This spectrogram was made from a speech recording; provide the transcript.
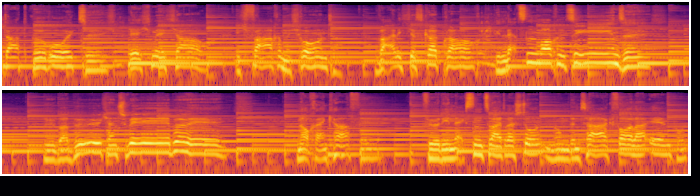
Stadt beruhigt sich, ich mich auch. Ich fahre mich runter, weil ich es grad brauch. Die letzten Wochen ziehen sich, über Büchern schwebe ich. Noch ein Kaffee für die nächsten zwei, drei Stunden, um den Tag voller Input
